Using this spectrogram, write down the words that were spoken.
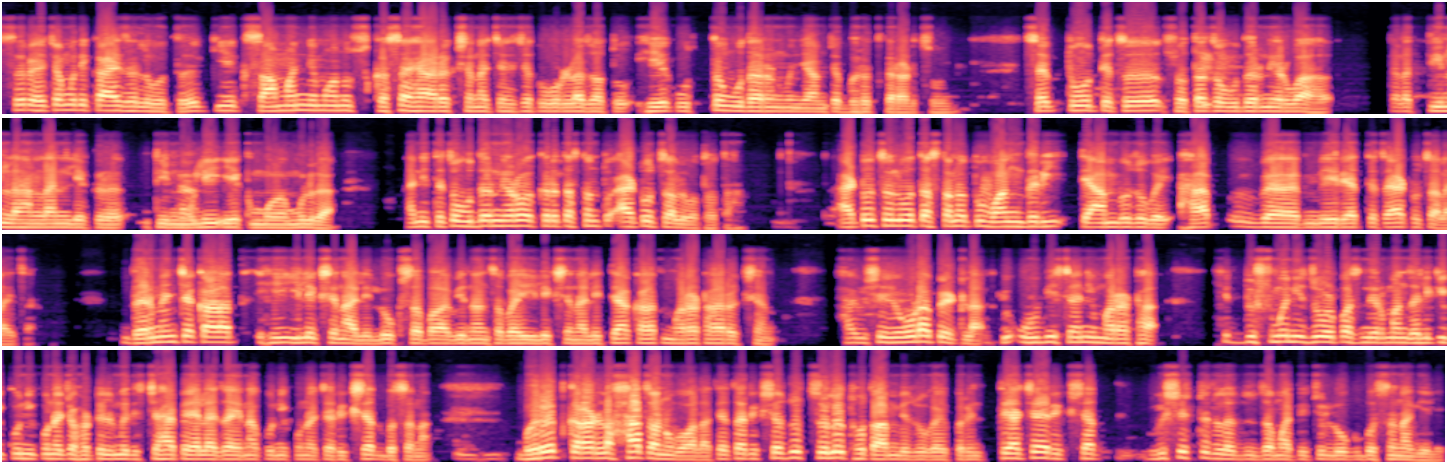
Sir ह्याच्यामध्ये काय झालं होतं की एक सामान्य माणूस कसा ह्या आरक्षणाच्या ह्याच्यात ओढला जातो हे एक उत्तम उदाहरण म्हणजे आमच्या भरत कराडचं होईल साहेब तो त्याचं स्वतःचा उदरनिर्वाह त्याला तीन लहान लहान लेकरं तीन. मुली एक मुलगा आणि त्याचा उदरनिर्वाह करत असताना तो ॲटो चालवत होता. ॲटो चालवत असताना तो वांगदरी ते आंबेजोगाई हा एरियात त्याचा ॲटो चालायचा. दरम्यानच्या काळात ही इलेक्शन आली लोकसभा विधानसभा ही इलेक्शन आली त्या काळात मराठा आरक्षण हा विषय एवढा पेटला की ओबीसी आणि मराठा ही दुश्मनी जवळपास निर्माण झाली की कुणी कुणाच्या हॉटेलमध्ये चहा प्यायला जायना कुणी कुणाच्या रिक्षात बसना. भरत कराडला हाच अनुभव आला. त्याचा रिक्षा जो चलत होता आंबेजोगाईपर्यंत त्याच्या रिक्षात विशिष्ट जमातीचे लोक बसना गेले.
